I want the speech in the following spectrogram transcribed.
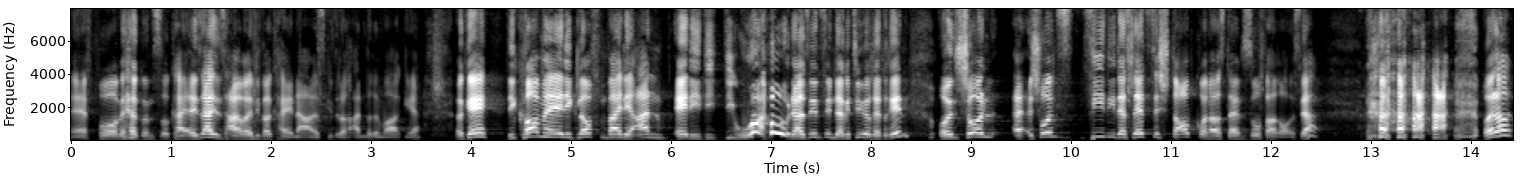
äh, Vorwerk und so. Ich sage jetzt aber lieber keine Namen, es gibt ja noch andere Marken. Ja? Okay, die kommen, ey, die klopfen bei dir an, ey, die, die, die wow, da sind sie in der Türe drin und schon, äh, schon ziehen die das letzte Staubkorn aus deinem Sofa raus. Ja? Oder?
